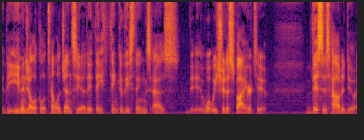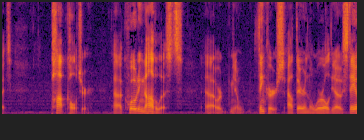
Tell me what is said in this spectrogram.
the evangelical intelligentsia they, they think of these things as what we should aspire to. This is how to do it. Pop culture uh, quoting novelists uh, or you know thinkers out there in the world. You know, stay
